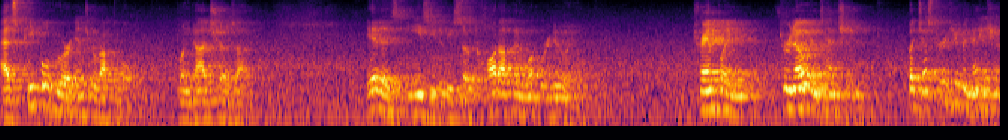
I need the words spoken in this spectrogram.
as people who are interruptible when God shows up? It is easy to be so caught up in what we're doing trampling through no intention, but just through human nature,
